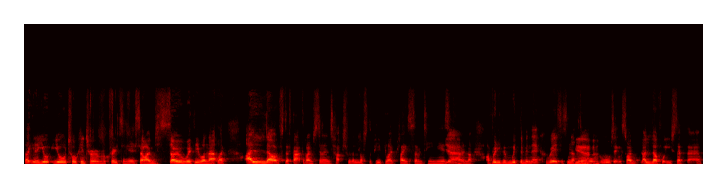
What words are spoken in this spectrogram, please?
like you know you're you're talking to a recruiter here so i'm so with you on that. Like I love the fact that I'm still in touch with a lot of the people I played 17 years yeah. ago, and I've really been with them in their careers. It's nothing yeah. more rewarding. So I, I love what you said there.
